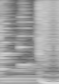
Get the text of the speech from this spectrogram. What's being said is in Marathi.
Bye.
